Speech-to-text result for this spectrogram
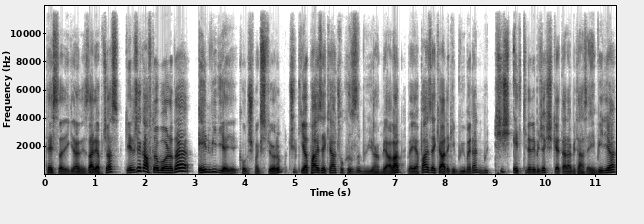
Tesla ile ilgili analizler yapacağız. Gelecek hafta bu arada Nvidia'yı konuşmak istiyorum. Çünkü yapay zeka çok hızlı büyüyen bir alan ve yapay zekadaki büyümeden müthiş etkilenebilecek şirketlerden bir tanesi Nvidia.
